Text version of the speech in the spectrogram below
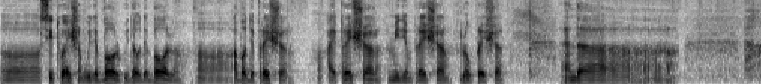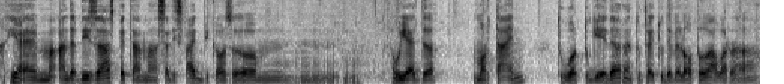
uh, situation with the ball, without the ball, uh, about the pressure, high pressure, medium pressure, low pressure, and yeah, under this aspect, I'm satisfied because um, we had more time to work together and to try to develop our uh,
